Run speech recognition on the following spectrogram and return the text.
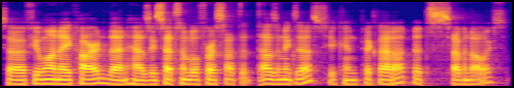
So if you want a card that has a set symbol for a set that doesn't exist, you can pick that up. It's seven dollars.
